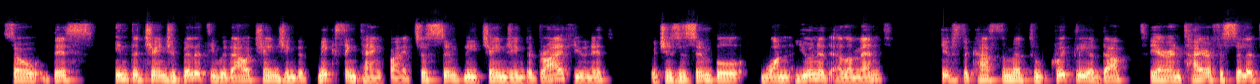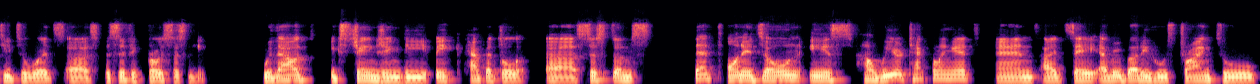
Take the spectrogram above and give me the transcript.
So this interchangeability without changing the mixing tank by just simply changing the drive unit, which is a simple one unit element, gives the customer to quickly adapt their entire facility towards a specific process need without exchanging the big capital uh, systems. That on its own is how we're tackling it. And I'd say everybody who's trying to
